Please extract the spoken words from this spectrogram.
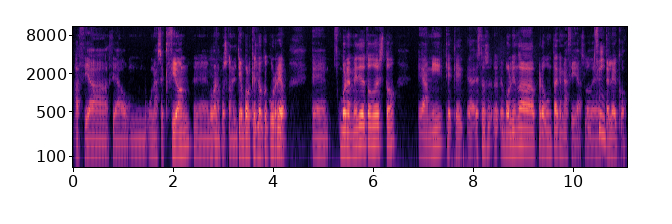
hacia, hacia una sección, eh, bueno, pues con el tiempo, ¿qué es lo que ocurrió? Eh, bueno, en medio de todo esto, eh, a mí, que, esto es, eh, volviendo a la pregunta que me hacías, lo del Teleco.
